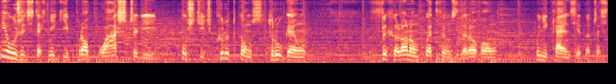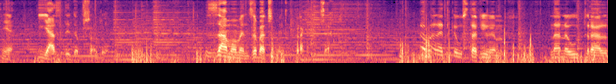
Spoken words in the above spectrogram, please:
i użyć techniki prop wash, czyli puścić krótką strugę w wychyloną płetwę sterową, unikając jednocześnie jazdy do przodu. Za moment zobaczymy to w praktyce. Manetkę ustawiłem na neutral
